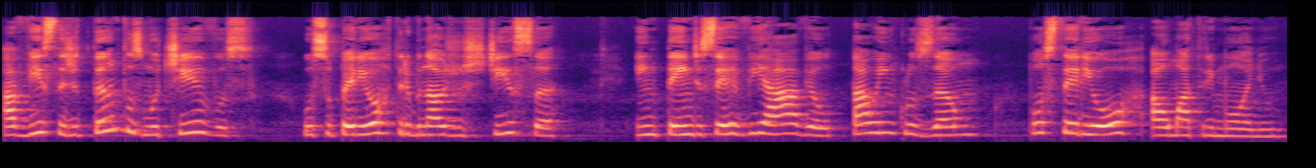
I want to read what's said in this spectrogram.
À vista de tantos motivos, o Superior Tribunal de Justiça entende ser viável tal inclusão posterior ao matrimônio.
